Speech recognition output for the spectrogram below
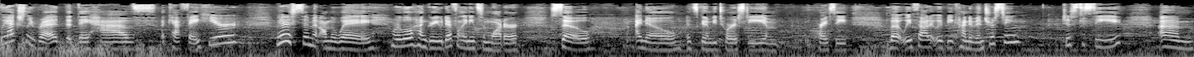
We actually read that they have a cafe here. We had a simit on the way. We're a little hungry. We definitely need some water. So I know it's going to be touristy and pricey, but we thought it would be kind of interesting just to see um,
